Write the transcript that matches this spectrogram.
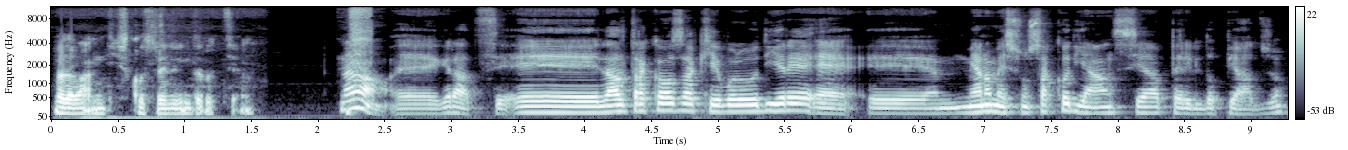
Vado avanti, scusa dell'interruzione. No, no, eh, grazie. E l'altra cosa che volevo dire è, eh, mi hanno messo un sacco di ansia per il doppiaggio,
